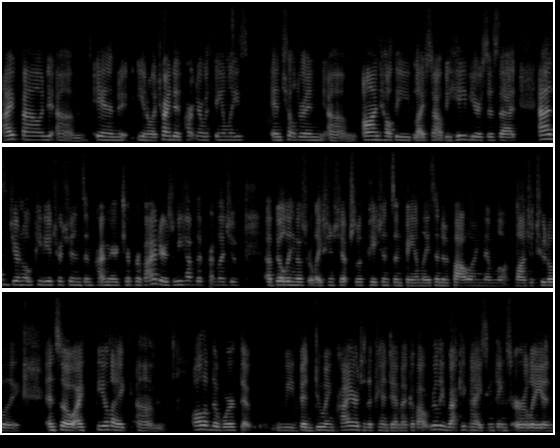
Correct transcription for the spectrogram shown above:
I found um, in you know trying to partner with families and children um, on healthy lifestyle behaviors is that as general pediatricians and primary care providers, we have the privilege of, of building those relationships with patients and families and following them longitudinally. And so I feel like um, all of the work that we'd been doing prior to the pandemic about really recognizing things early and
